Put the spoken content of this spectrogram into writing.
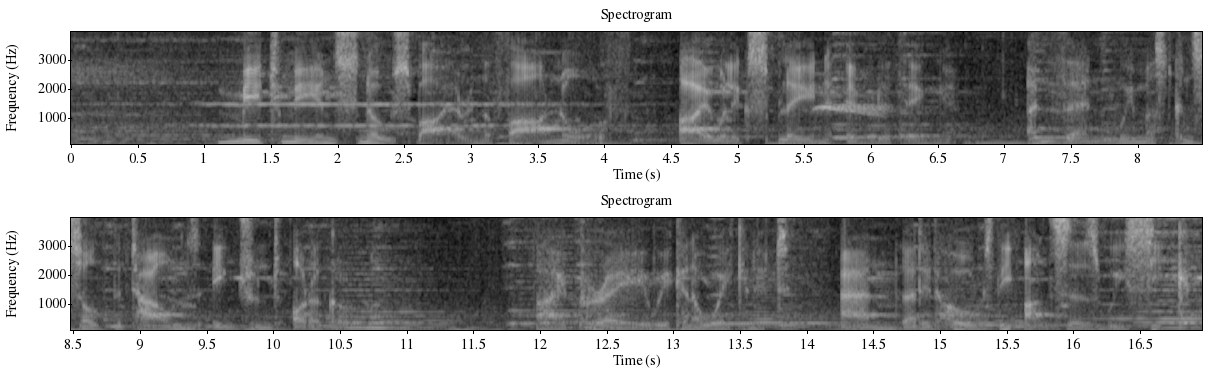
Meet me in Snowspire in the far north. I will explain everything, and then we must consult the town's ancient oracle. I pray we can awaken it, and that it holds the answers we seek.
